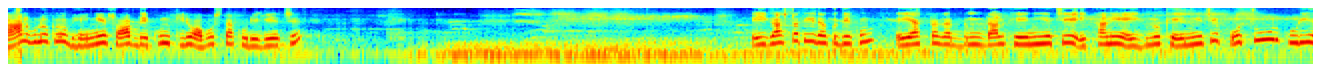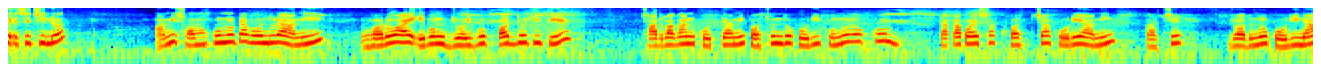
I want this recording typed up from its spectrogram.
ডালগুলোকেও ভেঙে সব দেখুন কী অবস্থা করে গিয়েছে। এই গাছটাতেই দেখো, দেখুন, এই একটা ডাল খেয়ে নিয়েছে, এখানে এইগুলো খেয়ে নিয়েছে, প্রচুর কুড়ি এসেছিল। আমি সম্পূর্ণটা বন্ধুরা আমি ঘরোয়া এবং জৈব পদ্ধতিতে ছাদ বাগান করতে আমি পছন্দ করি। কোনো রকম টাকা পয়সা খরচা করে আমি গাছের যত্ন করি না।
